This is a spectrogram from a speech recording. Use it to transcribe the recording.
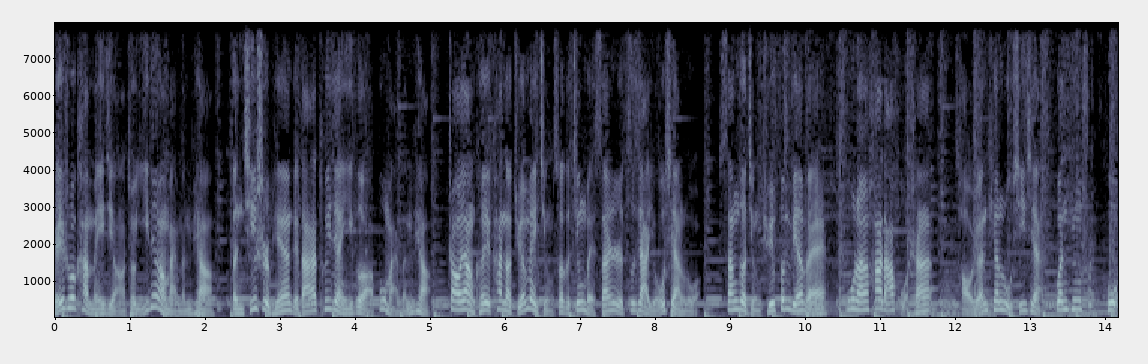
谁说看美景就一定要买门票？本期视频给大家推荐一个不买门票，照样可以看到绝美景色的京北三日自驾游线路。三个景区分别为乌兰哈达火山、草原天路西线、官厅水库。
